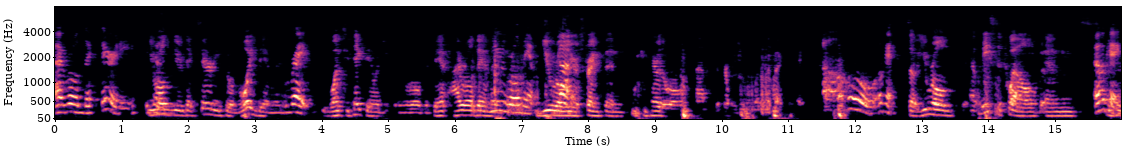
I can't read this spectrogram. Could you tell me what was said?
I rolled dexterity. You rolled your dexterity to avoid damage. right. Once you take damage, you roll the dam- I roll damage. You roll damage. You roll Got your it. strength, and you compare the rolls. and That determines what effect you take. Oh, okay, So you rolled at least a twelve, and okay,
